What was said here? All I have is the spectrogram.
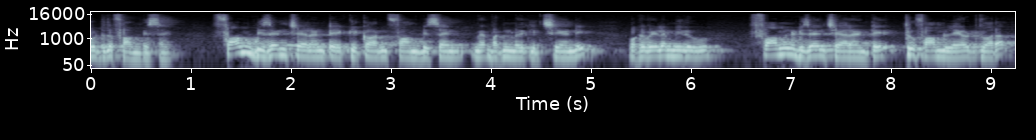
go to the form design form design చేయాలంటే click on form design button మీద క్లిక్ చేయండి. ఒకవేళ మీరు ఫామ్ని డిజైన్ చేయాలంటే త్రూ ఫామ్ లేఅవుట్ ద్వారా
